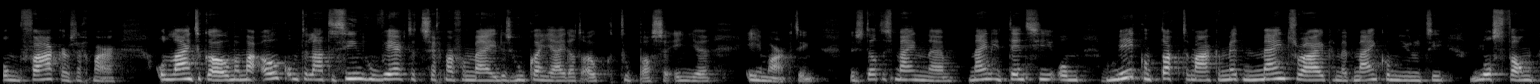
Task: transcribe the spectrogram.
om vaker zeg maar online te komen, maar ook om te laten zien hoe werkt het zeg maar voor mij. Dus hoe kan jij dat ook toepassen in je, in je marketing. Dus dat is mijn, uh, mijn intentie om meer contact te maken met mijn tribe, met mijn community. Los van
